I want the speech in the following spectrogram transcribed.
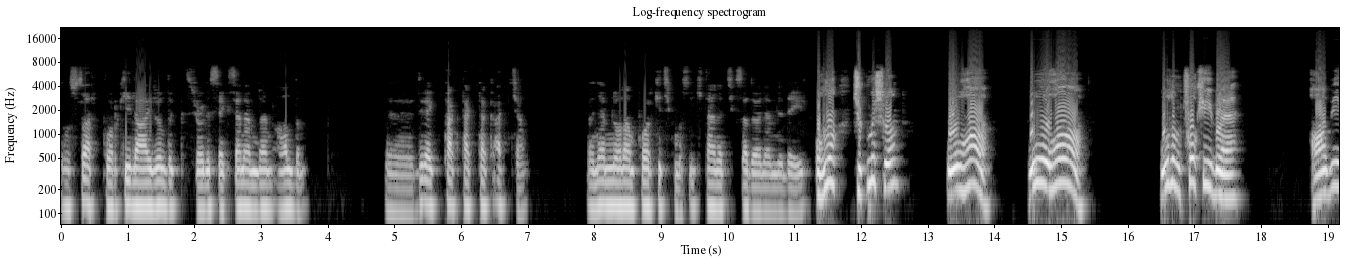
Dostlar Porky ile ayrıldık. Şöyle 80M'den aldım. Ee, direkt tak tak tak açacağım. Önemli olan Porky çıkması. İki tane çıksa da önemli değil. Oha! Çıkmış lan! Oha! Oha! Oğlum çok iyi be! Abi!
